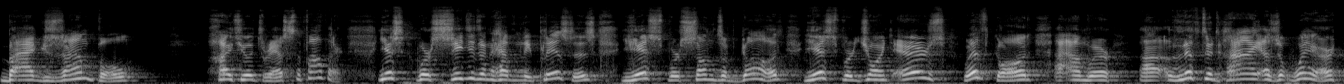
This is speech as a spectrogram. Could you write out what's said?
by example how to address the Father. Yes, we're seated in heavenly places. Yes, we're sons of God. Yes, we're joint heirs with God and we're uh, lifted high, as it were.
